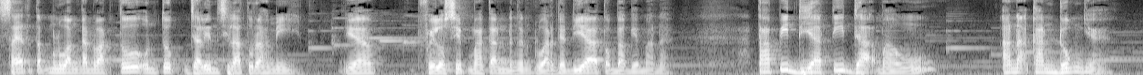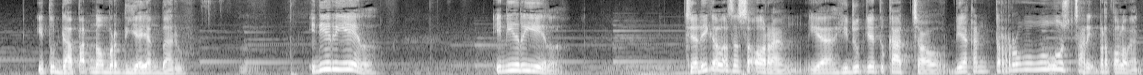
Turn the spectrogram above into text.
saya tetap meluangkan waktu untuk jalin silaturahmi, ya, fellowship makan dengan keluarga dia atau bagaimana. Tapi dia tidak mau anak kandungnya itu dapat nomor dia yang baru. Ini real. Ini real. Jadi kalau seseorang ya hidupnya itu kacau, dia akan terus cari pertolongan.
